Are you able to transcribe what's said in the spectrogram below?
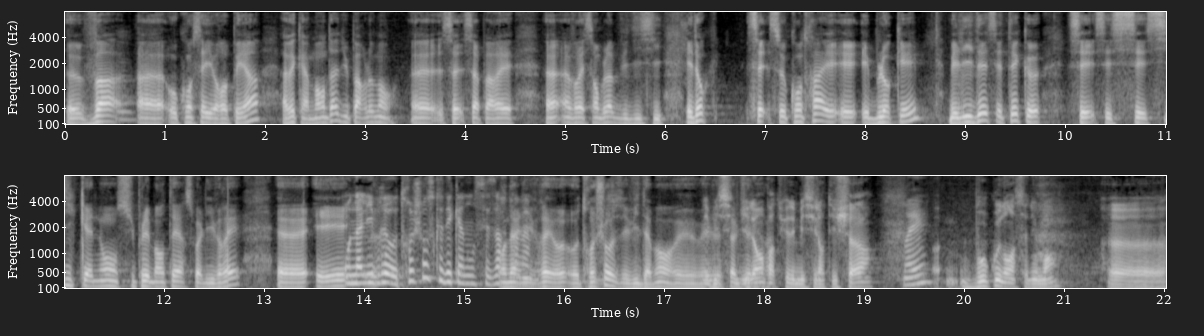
va euh, au Conseil européen avec un mandat du Parlement. Ça, ça paraît invraisemblable vu d'ici. Et donc, ce contrat est, est- est bloqué, mais l'idée c'était que ces, ces- ces six canons supplémentaires soient livrés. euh, et On a livré autre chose que des canons César on a même. livré autre chose, évidemment. Des le missiles bilan, en particulier des missiles anti-chars. Ouais. Beaucoup de renseignements. Euh,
